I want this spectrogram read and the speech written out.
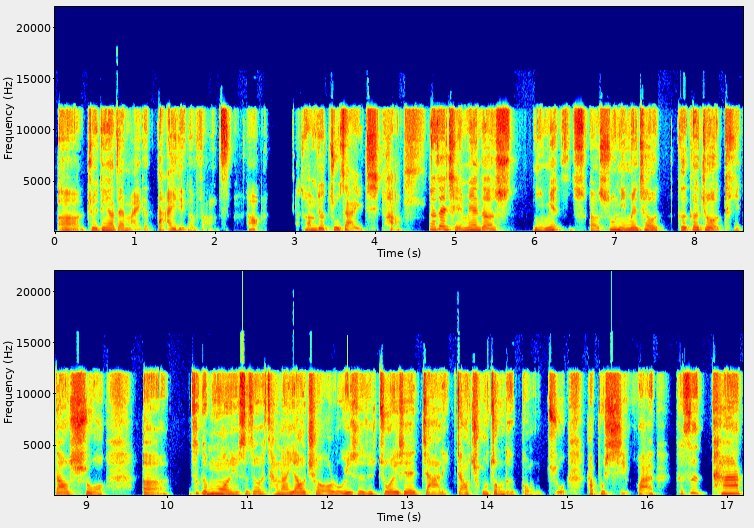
呃决定要再买一个大一点的房子，好，他们就住在一起。好，那在前面的。里面呃，书里面就有哥哥就有提到说，呃，这个莫女士就会常常要求鲁伊斯去做一些家里比较出众的工作，她不喜欢。可是她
